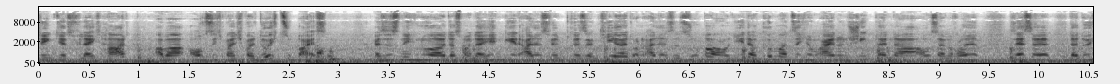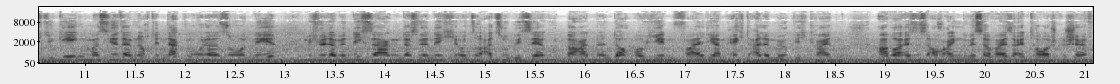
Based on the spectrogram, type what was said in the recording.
klingt jetzt vielleicht hart, aber auch sich manchmal durchzubeißen es ist nicht nur, dass man da hingeht, alles wird präsentiert und alles ist super und jeder kümmert sich um einen und schiebt dann da auf seinen Rollsessel da durch die Gegend, massiert einem noch den Nacken oder so. Nee, ich will damit nicht sagen, dass wir nicht unsere Azubis sehr gut behandeln. Doch, auf jeden Fall. Die haben echt alle Möglichkeiten. Aber es ist auch in gewisser Weise ein Tauschgeschäft.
